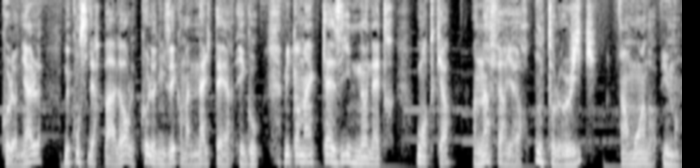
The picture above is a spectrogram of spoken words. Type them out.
colonial ne considère pas alors le colonisé comme un alter ego, mais comme un quasi non-être, ou en tout cas un inférieur ontologique, un moindre humain.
